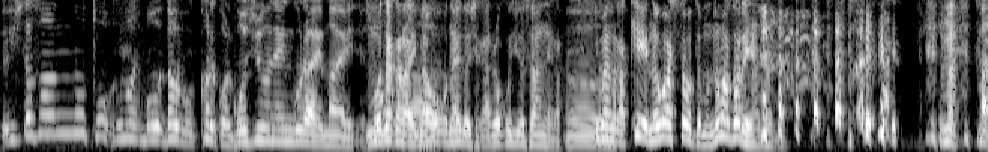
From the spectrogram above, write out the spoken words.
石田さんのともう多分かれこれ50年ぐらい前でしょ？もうだから今同い年から63年が、うん、今のが毛伸ばしとっても伸ばされへんやん。まあ、まあ、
